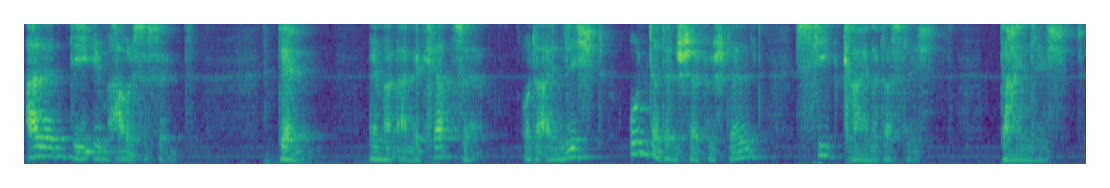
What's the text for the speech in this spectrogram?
allen, die im Hause sind. Denn wenn man eine Kerze oder ein Licht unter den Scheffel stellt, sieht keiner das Licht, dein Licht.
